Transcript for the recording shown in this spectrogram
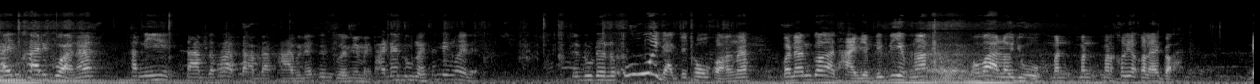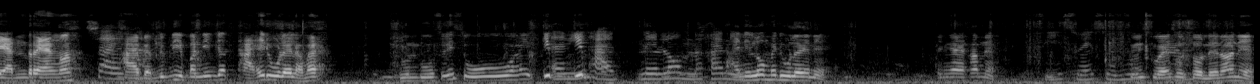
ขายให้ลูกค้าดีกว่านะคันนี้ตามสภาพตามราคาไปเลยสวยๆใหม่ๆพาเดินดูหน่อยสักนิดหน่อยเนี่ยเดินดูเดินดูอู้ยอยากจะโชว์ของนะวันนั้นก็ถ่ายแบบรีบๆเนาะเพราะว่าเราอยู่มันมันมันเขาเรียกอะไรก่อนแดดแรงเนาะใช่ถ่ายแบบรีบๆวันนี้จะถ่ายให้ดูเลยเหรอไหมดูดูสวยๆกิ๊บอันนี้กิ๊บถ่ายในร่มนะคะอันนี้ร่มให้ดูเลยเนี่ยเป็นไงครับเนี่ย สีสวยสวยสวยๆสดๆเลยเนาะเนี่ย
